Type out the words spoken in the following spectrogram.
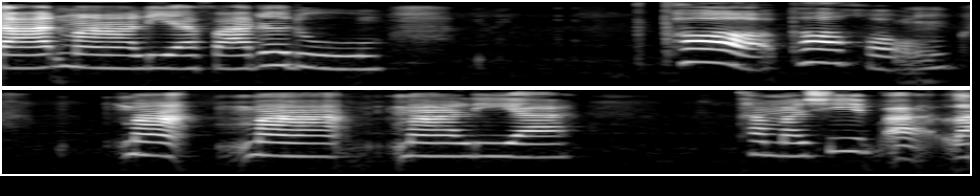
does มาเรีย father do พ่อพ่อของมามามาเรีย ทำอาชีพอะไร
